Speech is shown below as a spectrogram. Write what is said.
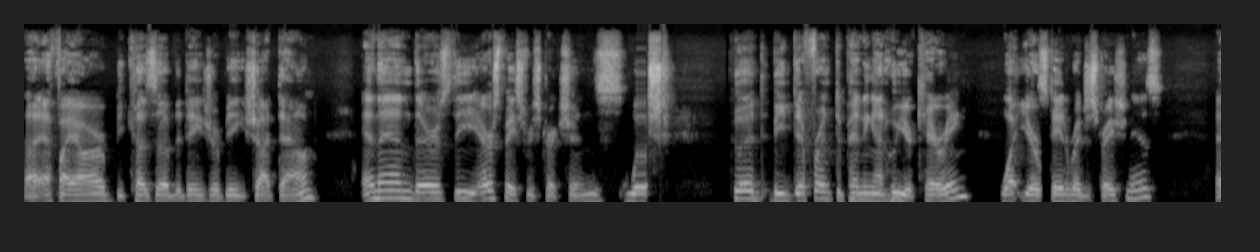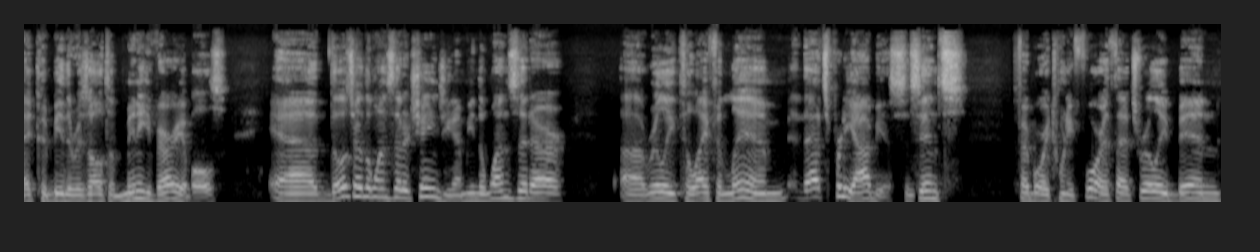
uh, FIR because of the danger of being shot down. And then there's the airspace restrictions, which could be different depending on who you're carrying, what your state of registration is. It could be the result of many variables. Uh, those are the ones that are changing. I mean, the ones that are uh, really to life and limb, that's pretty obvious. Since February 24th, that's really been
